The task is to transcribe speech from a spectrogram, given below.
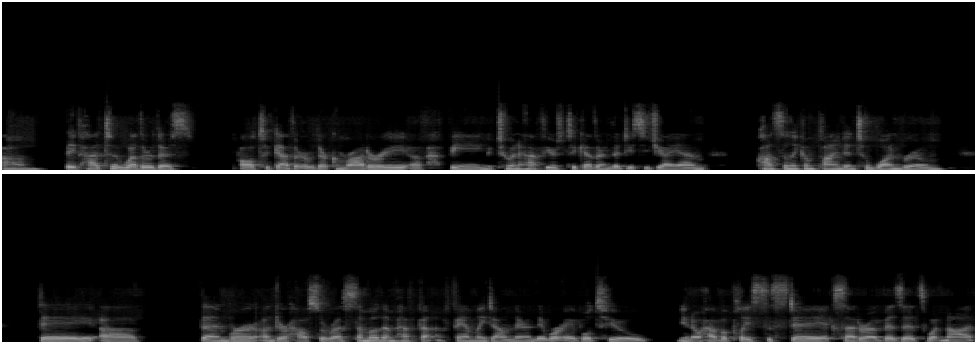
um, they've had to weather this all together. Their camaraderie of being two and a half years together in the DCGIM, constantly confined into one room. They uh, then were under house arrest. Some of them have fa- family down there, and they were able to, you know, have a place to stay, etc., visits, whatnot.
